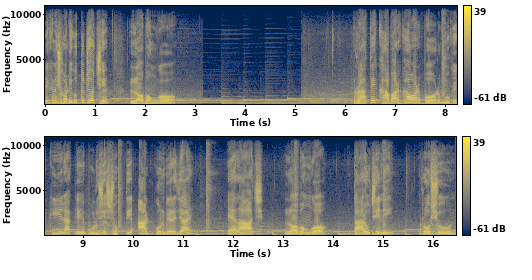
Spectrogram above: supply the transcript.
এখানে সঠিক উত্তরটি হচ্ছে লবঙ্গ। রাতে খাবার খাওয়ার পর মুখে কি রাখলে পুরুষের শক্তি আট গুণ বেড়ে যায়? এলাচ, লবঙ্গ, দারুচিনি, রসুন।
